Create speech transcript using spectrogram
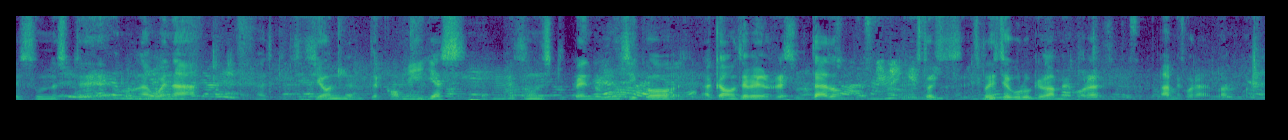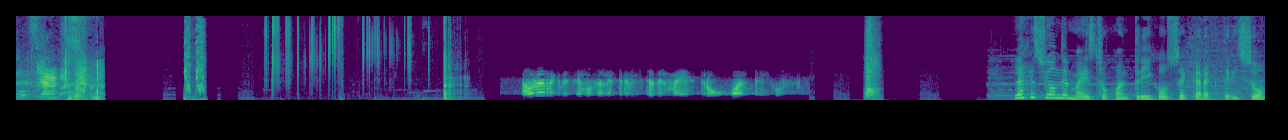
Es un, este, una buena adquisición, entre comillas. Es un estupendo músico. Acabamos de ver el resultado. Estoy, estoy seguro que va a mejorar. Va a mejorar, va a mejorar. Claro que sí. Ahora regresemos a la entrevista del maestro Juan Trigos. La gestión del maestro Juan Trigos se caracterizó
